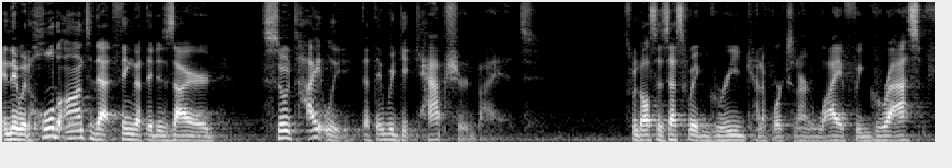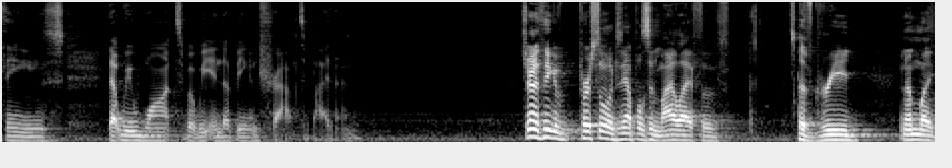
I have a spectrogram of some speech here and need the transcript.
And they would hold on to that thing that they desired so tightly that they would get captured by it. Swindoll says that's the way greed kind of works in our life. We grasp things that we want, but we end up being entrapped by them. I'm trying to think of personal examples in my life of, of greed, and I'm like,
